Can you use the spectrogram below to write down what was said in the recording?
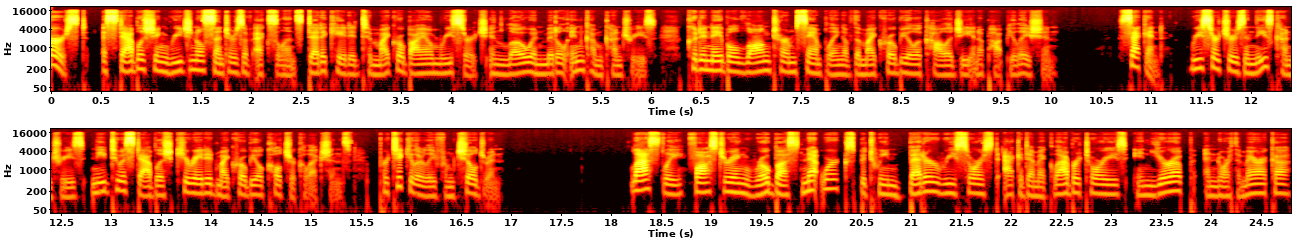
First, establishing regional centers of excellence dedicated to microbiome research in low and middle income countries could enable long term sampling of the microbial ecology in a population. Second, researchers in these countries need to establish curated microbial culture collections, particularly from children. Lastly, fostering robust networks between better resourced academic laboratories in Europe and North America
